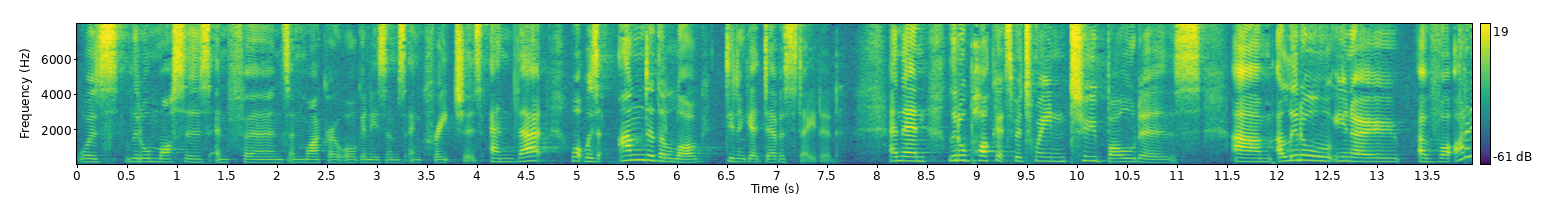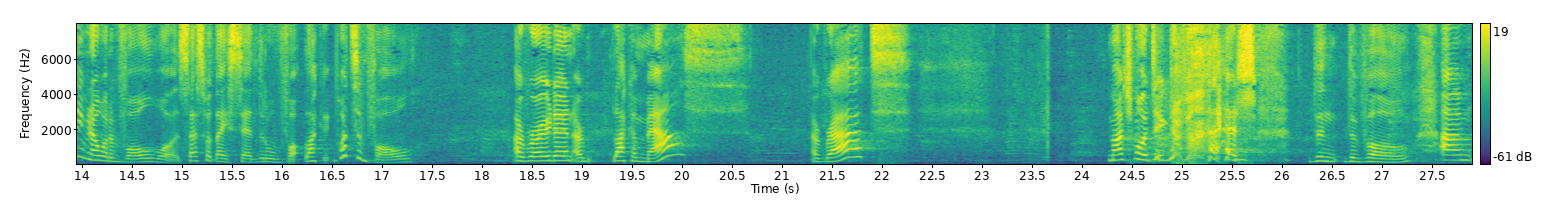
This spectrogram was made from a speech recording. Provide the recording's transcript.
was little mosses and ferns and microorganisms and creatures. And that, what was under the log, didn't get devastated and then little pockets between two boulders. Um, a little, you know, a vole. I don't even know what a vole was. That's what they said. Little vole. Like, what's a vole? A rodent, a, like a mouse, a rat. Much more dignified than the vole. Um,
